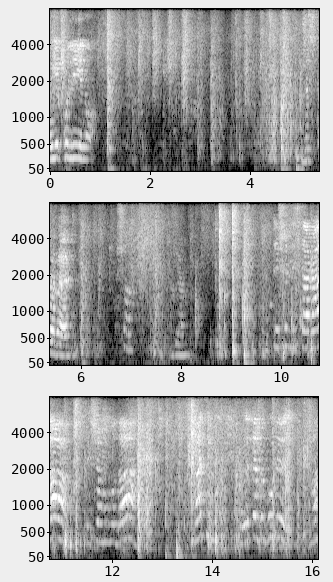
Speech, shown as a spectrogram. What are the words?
Моє коліно. Вже старе. Що? Я. Ти ще не стара, ти ще молода. Катя, коли тебе буде. Мам,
